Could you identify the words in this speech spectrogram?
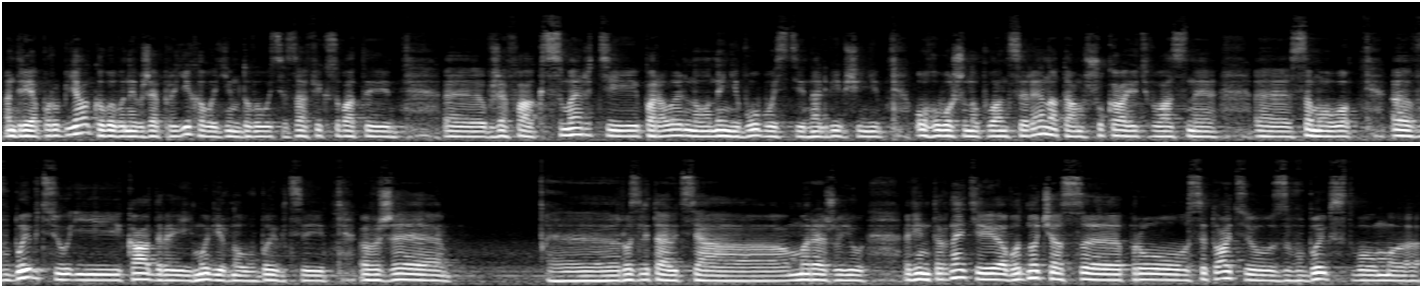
Андрія Порубія. Коли вони вже приїхали, їм довелося зафіксувати е, вже факт смерті. Паралельно нині в області на Львівщині оголошено план Сирена. Там шукають власне е, самого е, вбивцю і кадри ймовірно вбивці вже. Е, Розлітаються мережею в інтернеті. Водночас е, про ситуацію з вбивством е,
